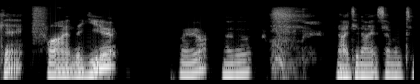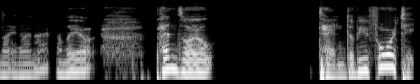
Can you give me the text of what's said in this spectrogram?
Okay, find the year. There you are. No, no. 1997 to 1999. And they are Pennzoil 10W40.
